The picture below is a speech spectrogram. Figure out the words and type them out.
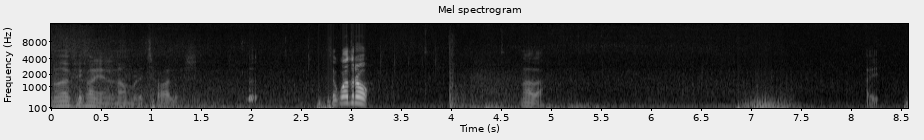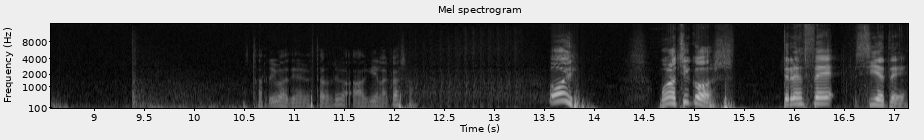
no me fija ni el nombre, chavales. C4. Nada. Ahí. Arriba, tiene que estar arriba. Aquí en la casa. ¡Uy! Bueno, chicos. 13-7.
